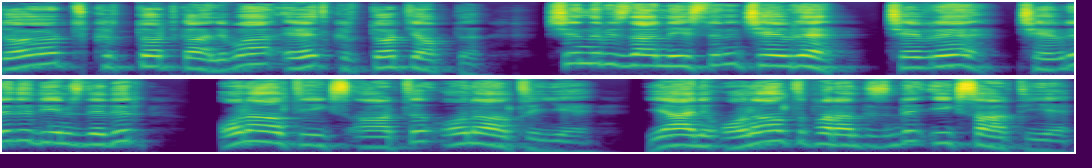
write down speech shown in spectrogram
4 44 galiba. Evet 44 yaptı. Şimdi bizden ne isteniyor? Çevre. Çevre. Çevre dediğimiz nedir? 16x artı 16y. Yani 16 parantezinde x artı y.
